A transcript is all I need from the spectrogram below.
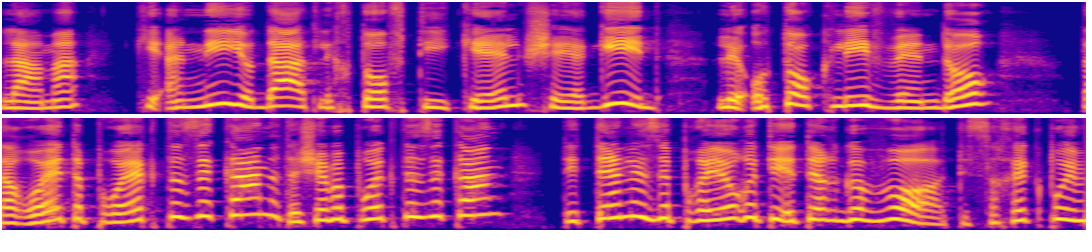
למה? כי אני יודעת לכתוב טיקל שיגיד לאותו כלי vendor, אתה רואה את הפרויקט הזה כאן, את השם הפרויקט הזה כאן, תיתן לזה priority יותר גבוה, תשחק פה עם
